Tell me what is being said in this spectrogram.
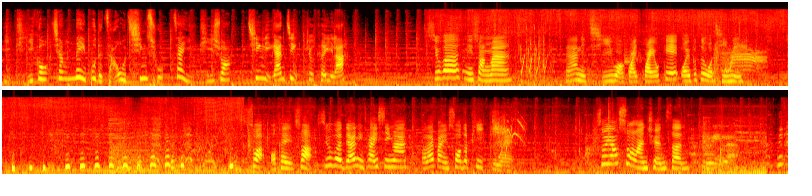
以蹄钩将内部的杂物清除，再以蹄刷清理干净就可以啦。修哥，你爽吗？等下你骑我，乖乖，OK？我也不是我骑你。刷，我可以刷。修哥，等下你开心吗？我来帮你刷这屁股哎。所以要刷完全身。对了，你看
